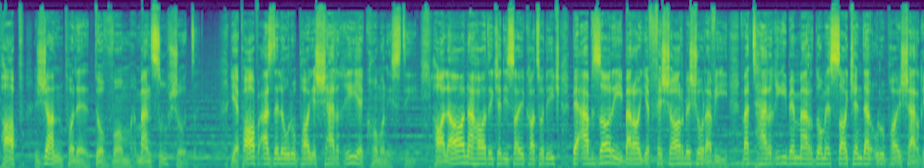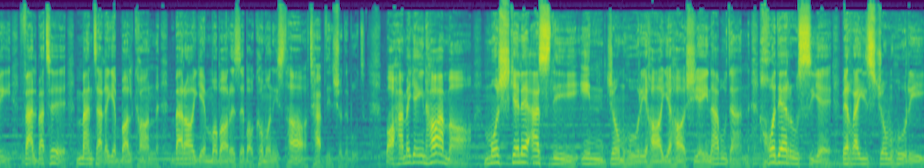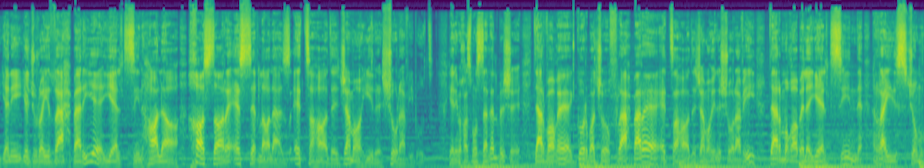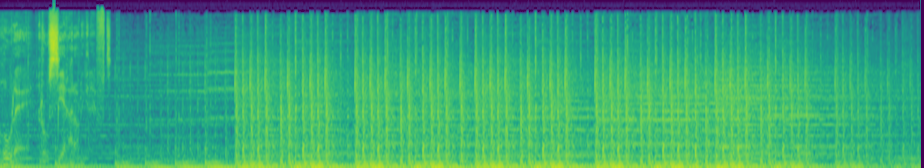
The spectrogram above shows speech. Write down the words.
پاپ ژان پل دوم منصوب شد. یه پاپ از دل اروپای شرقی کمونیستی. حالا نهاد کلیسای کاتولیک به ابزاری برای فشار به شوروی و ترغیب مردم ساکن در اروپای شرقی و البته منطقه بالکان برای مبارزه با کمونیست ها تبدیل شده بود. با همه اینها اما مشکل اصلی این جمهوری های هاشیهی نبودن. خود روسیه به رئیس جمهوری یعنی یه جورایی رهبری یلتسین حالا خواستار استقلال از اتحاد جماهیر شوروی بود. یعنی می‌خواست مستقل بشه. در واقع گرباچوف رهبر اتحاد جماهیر شوروی در مقابل یلتسین رئیس جمهور روسیه قرار گرفت.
